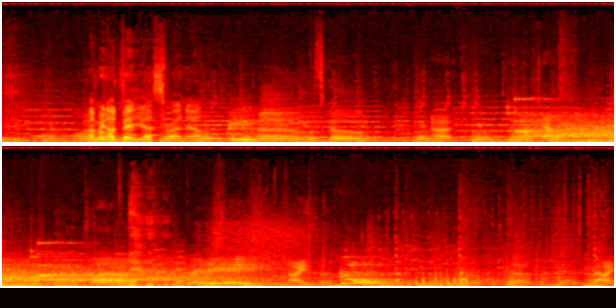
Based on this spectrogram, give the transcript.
Oh, I mean, I'd bet yes right now. Uh, let's go. Uh, Kath. Cloud. Kaiza. Kai.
